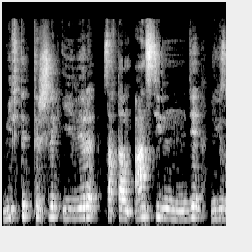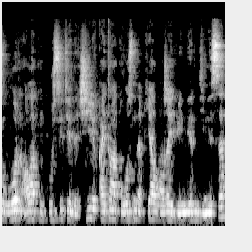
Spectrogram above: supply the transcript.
мифтік тіршілік иелері сақтаған аң стилінде негізгі орын алатынын көрсетеді. Жиі қайталанатын осындай қиял ғажайып бейнелердің денесі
